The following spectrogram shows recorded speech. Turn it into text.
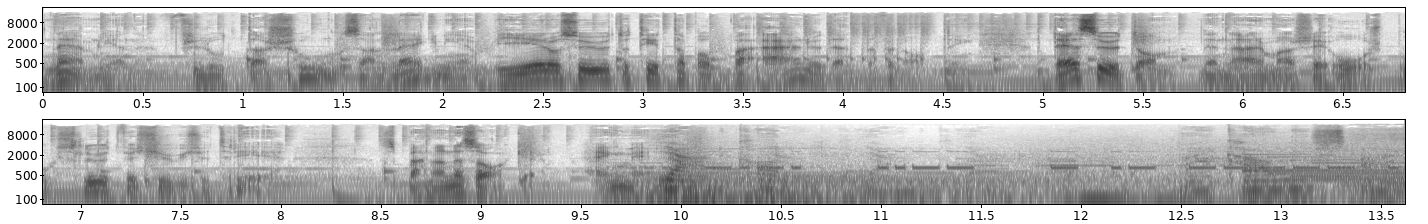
nämligen flotationsanläggningen. Vi ger oss ut och tittar på vad är nu detta för någonting? Dessutom, det närmar sig årsbokslut för 2023. Spännande saker. Häng med. Järnkoll. By Kaunis Iron.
